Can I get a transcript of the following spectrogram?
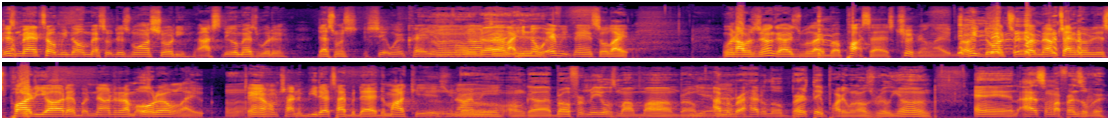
This man told me don't mess with this one shorty. I still mess with her. That's when sh- shit went crazy. you know what I'm saying? Like he know everything. So like when I was younger, I used to be like, bro, Pops ass tripping. Like, bro, he doing too much, man. I'm trying to go to this party, all that. But now that I'm older, I'm like, mm. damn, I'm trying to be that type of dad to my kids. You know what I mean? Oh God, bro. For me, it was my mom, bro. Yeah. I remember I had a little birthday party when I was real young, and I had some of my friends over,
